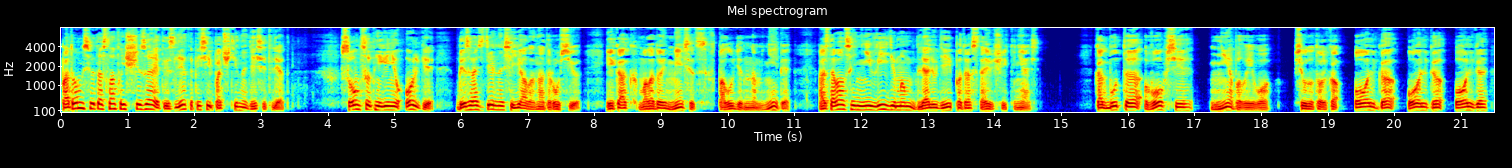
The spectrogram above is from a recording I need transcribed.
Потом Святослав исчезает из летописей почти на десять лет. Солнце княгини Ольги безраздельно сияло над Русью, и как молодой месяц в полуденном небе оставался невидимым для людей подрастающий князь. Как будто вовсе не было его, всюду только Ольга, Ольга, Ольга —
